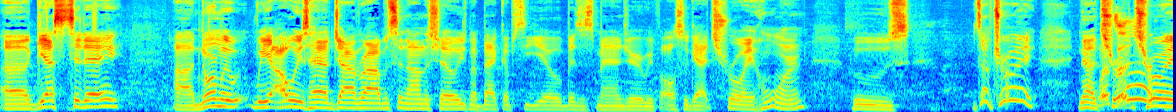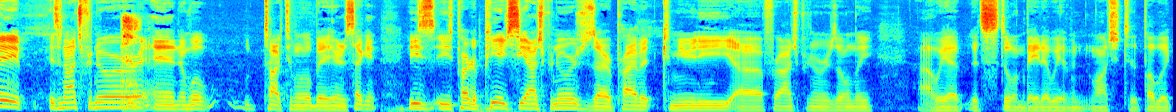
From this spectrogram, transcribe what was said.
uh, guest today. Uh, normally we always have John Robinson on the show. He's my backup CEO, business manager. We've also got Troy Horne, who's What's up, Troy? Now, Troy? Troy is an entrepreneur, and we'll, we'll, talk to him a little bit here in a second. He's he's part of PHC Entrepreneurs, which is our private community uh, for entrepreneurs only. Uh, we have it's still in beta. We haven't launched it to the public.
